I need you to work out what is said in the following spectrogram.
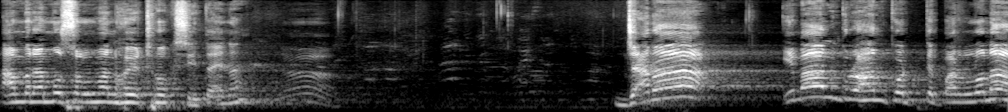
আমরা মুসলমান হয়ে ঠকছি, তাই না? যারা ইমান গ্রহণ করতে পারল না,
